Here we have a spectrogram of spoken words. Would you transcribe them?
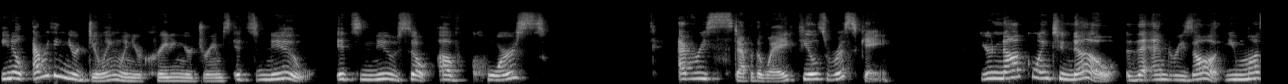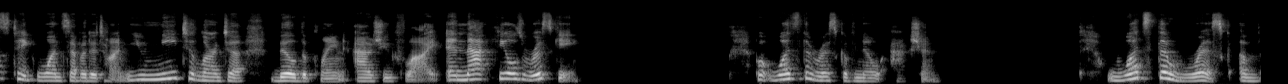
You know, everything you're doing when you're creating your dreams, it's new. It's new. So, of course, every step of the way feels risky. You're not going to know the end result. You must take one step at a time. You need to learn to build the plane as you fly, and that feels risky. But what's the risk of no action? What's the risk of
